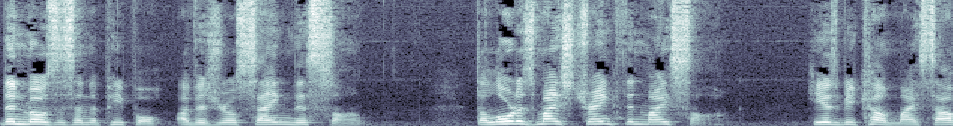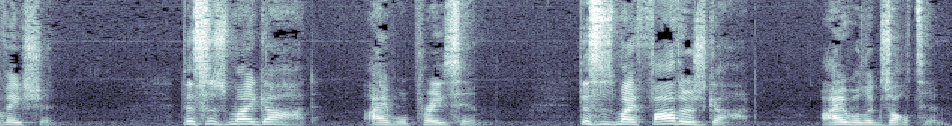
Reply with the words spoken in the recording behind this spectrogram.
Then Moses and the people of Israel sang this song The Lord is my strength and my song. He has become my salvation. This is my God. I will praise him. This is my Father's God. I will exalt him.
